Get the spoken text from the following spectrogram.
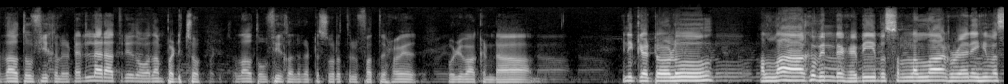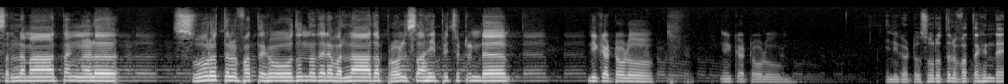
അള്ളാഹു തൗഫീഖ് നൽകട്ടെ. എല്ലാ രാത്രിയും ഓതാൻ പഠിച്ചോ? അള്ളാഹു തൗഫീഖ് നൽകട്ടെ സൂറത്തുൽ ഫത്തഹ് ഒഴിവാക്കണ്ട. ഇനി കേട്ടോളൂ. അള്ളാഹുവിന്റെ ഹബീബ് സല്ലല്ലാഹു അലൈഹി വസല്ലമ തങ്ങൾ സൂറത്തുൽ ഫത്തഹ ഓതുന്നതിനെ വല്ലാതെ പ്രോത്സാഹിപ്പിച്ചിട്ടുണ്ട്. ഇനി കേട്ടോളൂ. ഇനി കേട്ടോളൂ. ഇനി കേട്ടോ സൂറത്തുൽ ഫത്തഹിന്റെ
